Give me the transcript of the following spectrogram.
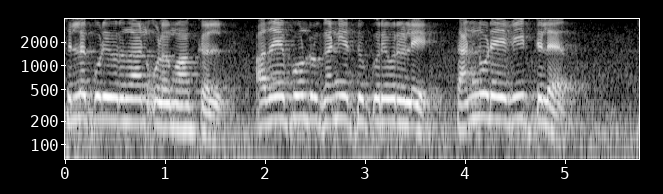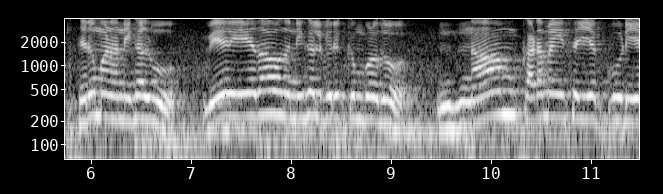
செல்லக்கூடியவர் தான் உலமாக்கல் அதே போன்று கண்ணியத்துக்குரியவர்களே தன்னுடைய வீட்டில் திருமண நிகழ்வு வேறு ஏதாவது நிகழ்வு இருக்கும் பொழுதோ நாம் கடமை செய்யக்கூடிய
